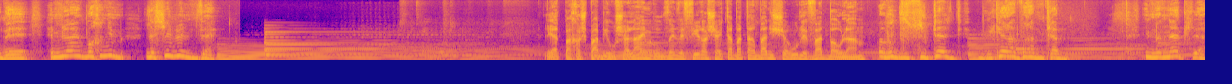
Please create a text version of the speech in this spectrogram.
והם לא היו מוכנים לשבת עם זה. ליד פח אשפה בירושלים, ראובן ופירה, שהייתה בת ארבע, נשארו לבד בעולם. זה סוטלת, בעיקר אברהם שם. עם הנהג שלה,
